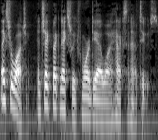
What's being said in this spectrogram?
Thanks for watching, and check back next week for more DIY hacks and how-tos.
